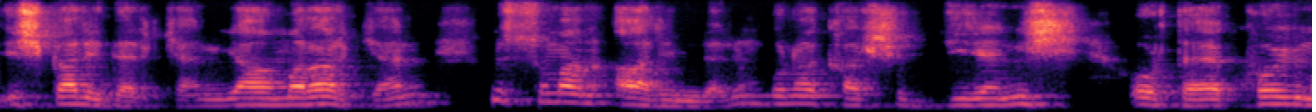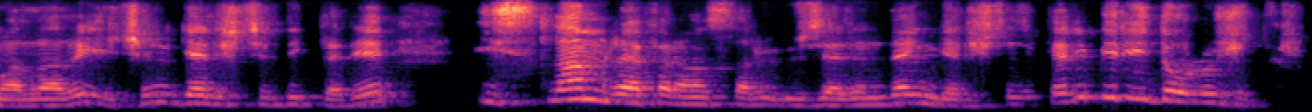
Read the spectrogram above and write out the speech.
işgal ederken, yağmalarken Müslüman alimlerin buna karşı direniş ortaya koymaları için geliştirdikleri İslam referansları üzerinden geliştirdikleri bir ideolojidir.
